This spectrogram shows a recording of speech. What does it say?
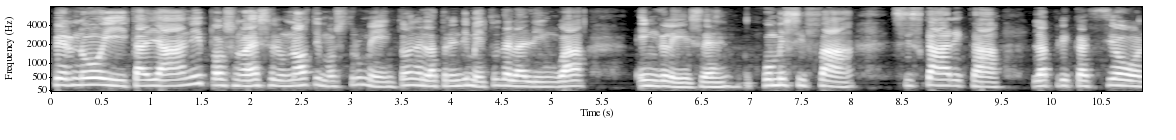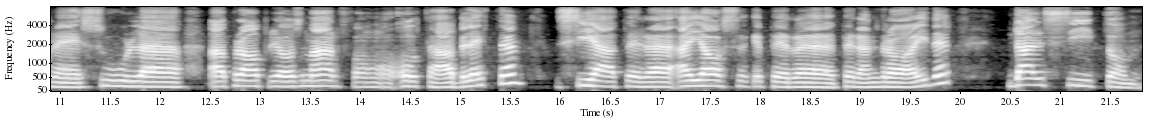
Per noi italiani possono essere un ottimo strumento nell'apprendimento della lingua inglese. Come si fa? Si scarica l'applicazione sul uh, proprio smartphone o tablet sia per uh, iOS che per, uh, per Android. Dal sito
